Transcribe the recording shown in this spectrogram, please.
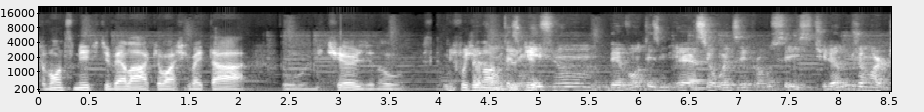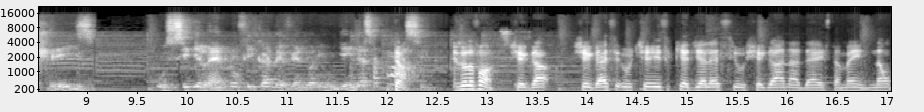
Devon Smith estiver lá, que eu acho que vai estar, o Churchill, ou me fugiu o nome Devonta do. Smith não. Devonta Smith, é, assim, eu vou dizer pra vocês, tirando o Jamar Chase, o Sid Lamb não fica devendo a ninguém dessa Então, classe. Isso que eu tô falando, chegar, chegar esse, o Chase que é de LSU, chegar na 10 também, não,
